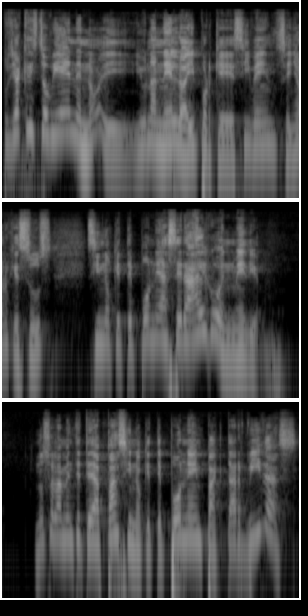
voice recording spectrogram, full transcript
pues ya Cristo viene, ¿no? Y, un anhelo ahí porque sí ven Señor Jesús, sino que te pone a hacer algo en medio. No solamente te da paz, sino que te pone a impactar vidas.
